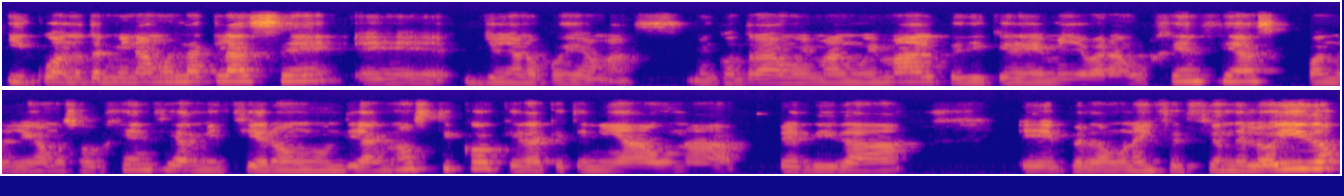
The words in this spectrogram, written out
y cuando terminamos la clase eh, yo ya no podía más. Me encontraba muy mal, muy mal, pedí que me llevaran a urgencias. Cuando llegamos a urgencias me hicieron un diagnóstico que era que tenía una pérdida, eh, perdón, una infección del oído.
